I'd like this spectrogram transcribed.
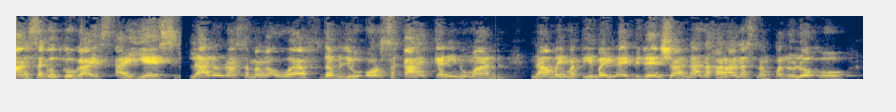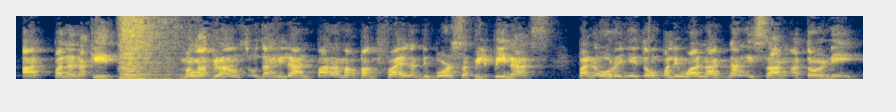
ang sagot ko guys ay yes. Lalo na sa mga OFW or sa kahit kanino man na may matibay na ebidensya na nakaranas ng panloloko at pananakit. Mga grounds o dahilan para makapag-file ng divorce sa Pilipinas. Panoorin niyo itong paliwanag ng isang attorney.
